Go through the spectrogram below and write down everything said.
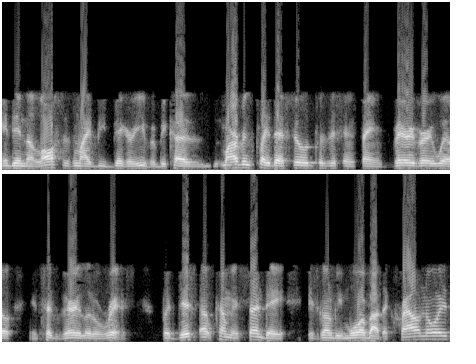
and then the losses might be bigger even because Marvin's played that field position thing very, very well and took very little risk. But this upcoming Sunday is going to be more about the crowd noise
